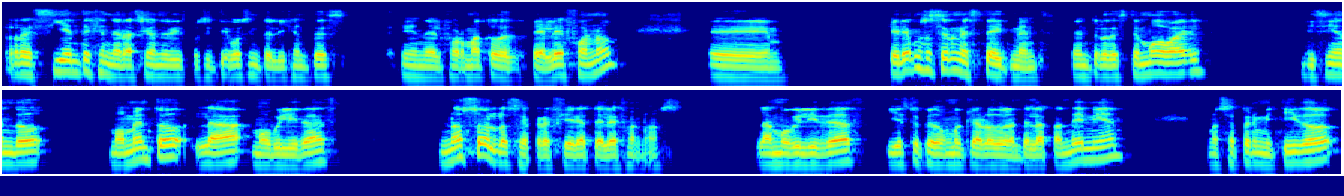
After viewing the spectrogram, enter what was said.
reciente generación de dispositivos inteligentes en el formato del teléfono. Eh, queríamos hacer un statement dentro de este mobile diciendo, momento, la movilidad no solo se refiere a teléfonos. La movilidad, y esto quedó muy claro durante la pandemia, nos ha permitido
